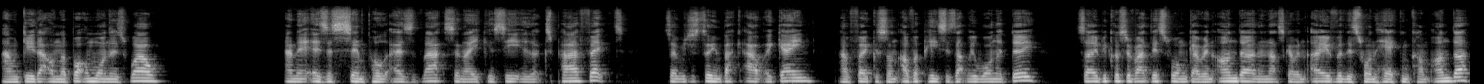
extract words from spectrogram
And we'll do that on the bottom one as well. And it is as simple as that. So now you can see it looks perfect. So we're just zoom back out again and focus on other pieces that we want to do. So because we've had this one going under and then that's going over, this one here can come under.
